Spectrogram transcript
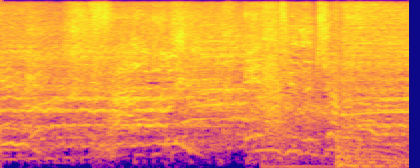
you. Follow me into the jungle.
